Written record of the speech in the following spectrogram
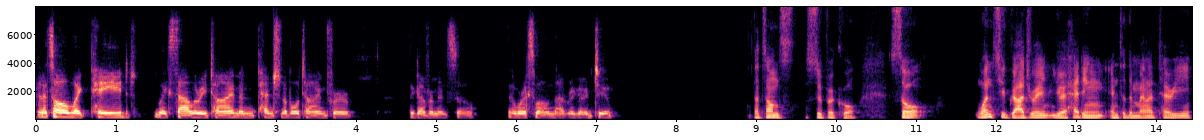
and it's all like paid like salary time and pensionable time for the government so it works well in that regard too. That sounds super cool. So once you graduate you're heading into the military.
